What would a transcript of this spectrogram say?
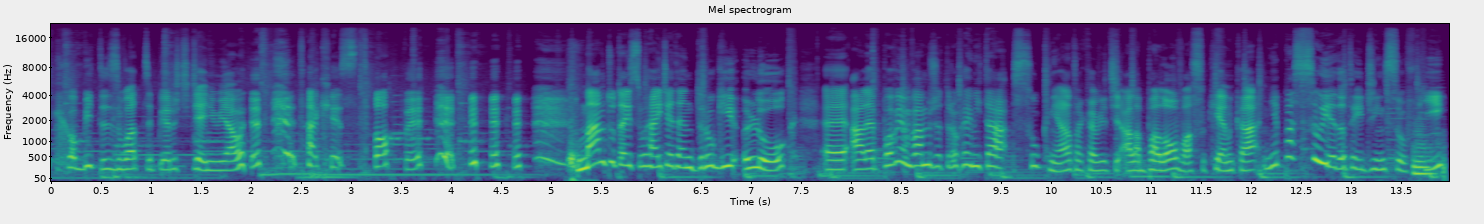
Hobbity z Władcy Pierścieni miały takie stopy. Mam tutaj, słuchajcie, ten drugi look, e, ale powiem wam, że trochę mi ta suknia, taka wiecie, ala balowa sukienka, nie pasuje do tej jeansówki,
